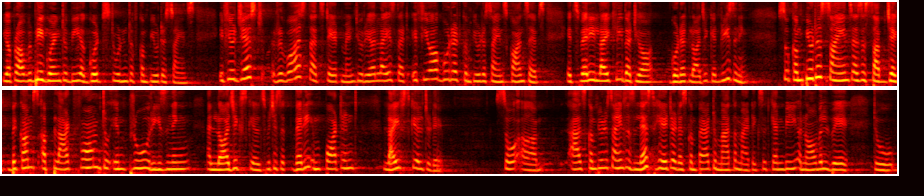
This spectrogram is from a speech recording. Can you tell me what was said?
you're probably going to be a good student of computer science. If you just reverse that statement, you realize that if you are good at computer science concepts, it's very likely that you're good at logic and reasoning. So computer science as a subject becomes a platform to improve reasoning and logic skills, which is a very important life skill today. So um, as computer science is less hated as compared to mathematics, it can be a novel way to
